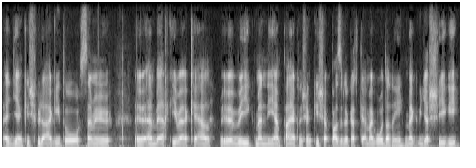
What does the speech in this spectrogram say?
egy ilyen kis világító szemű emberkével kell végigmenni ilyen pályákon, és ilyen kisebb puzzle kell megoldani, meg ügyességi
